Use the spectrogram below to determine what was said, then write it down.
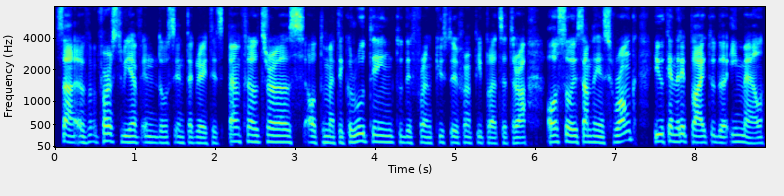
so first we have in those integrated spam filters, automatic routing to different queues to different people, etc. Also, if something is wrong, you can reply to the email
